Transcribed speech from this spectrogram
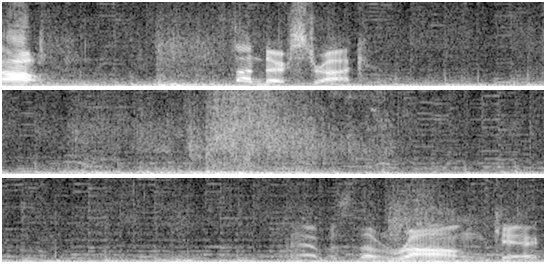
Oh! Thunderstruck! That was the wrong kick.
